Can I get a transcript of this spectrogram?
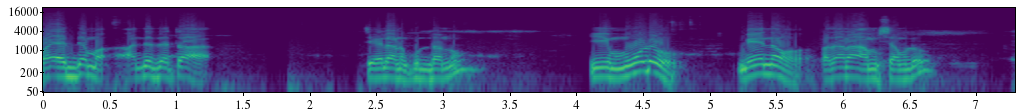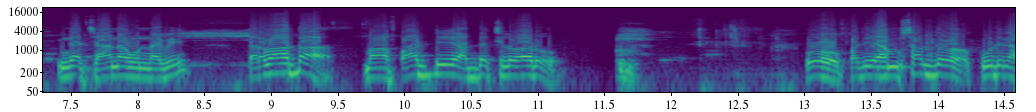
వైద్యం అందేదట చేయాలనుకుంటాను. ఈ మూడు మెయిన్ ప్రధాన అంశములు ఇంకా చాలా ఉన్నవి. తర్వాత మా పార్టీ అధ్యక్షుల వారు ఓ పది అంశాలతో కూడిన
